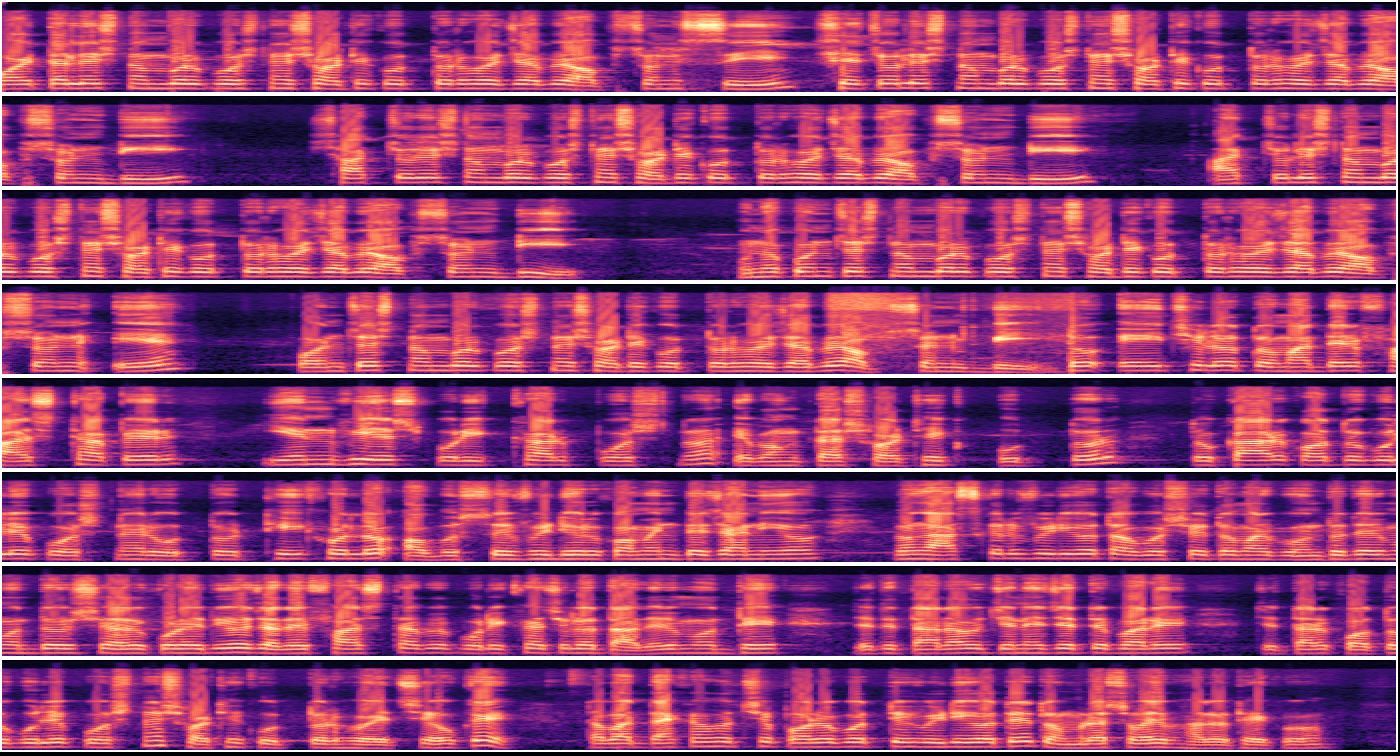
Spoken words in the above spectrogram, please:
পঁয়তাল্লিশ নম্বর প্রশ্নের সঠিক উত্তর হয়ে যাবে অপশন সি, ছেচল্লিশ নম্বর প্রশ্নের সঠিক উত্তর হয়ে যাবে অপশন ডি, সাতচল্লিশ নম্বর প্রশ্নের সঠিক উত্তর হয়ে যাবে অপশন ডি, আটচল্লিশ নম্বর প্রশ্নের সঠিক উত্তর হয়ে যাবে অপশন ডি, ঊনপঞ্চাশ নম্বর প্রশ্নের সঠিক উত্তর হয়ে যাবে অপশন এ, পঞ্চাশ নম্বর প্রশ্নের সঠিক উত্তর হয়ে যাবে অপশন বি। তো এই ছিল তোমাদের ফার্স্ট হাফের ইএনভিএস পরীক্ষার প্রশ্ন এবং তার সঠিক উত্তর। তো কার কতগুলি প্রশ্নের উত্তর ঠিক হলো অবশ্যই ভিডিওর কমেন্টে জানিও এবং আজকের ভিডিওতে অবশ্যই তোমার বন্ধুদের মধ্যেও শেয়ার করে দিও। যাদের ফার্স্ট হাফে পরীক্ষা ছিল তাদের মধ্যে, যাতে তারাও জেনে যেতে পারে যে তার কতগুলি প্রশ্নের সঠিক উত্তর হয়েছে ওকে তো আবার দেখা হচ্ছে পরবর্তী ভিডিওতে, তোমরা সবাই ভালো থেকো।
